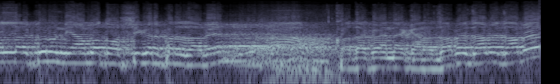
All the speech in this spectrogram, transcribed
আল্লাহর কোন নিয়ামত অস্বীকার করা যাবে? কথা কয় না কেন? যাবে যাবে যাবে।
